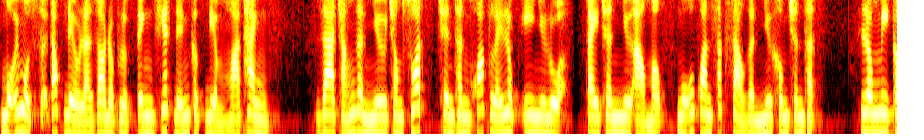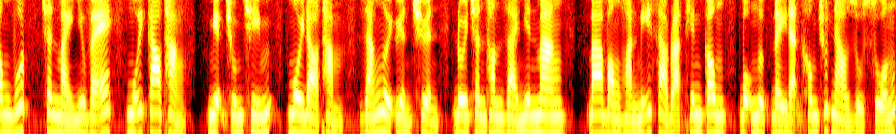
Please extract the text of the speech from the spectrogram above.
mỗi một sợi tóc đều là do độc lực tinh khiết đến cực điểm hóa thành. Da trắng gần như trong suốt, trên thân khoác lấy lục y như lụa, tay chân như ảo mộng, ngũ quan sắc xảo gần như không chân thật. Lông mi cong vút, chân mày như vẽ, mũi cao thẳng, miệng trúm chím, môi đỏ thẳm, dáng người uyển chuyển, đôi chân thon dài miên mang, ba vòng hoàn mỹ xảo đoạt thiên công, bộ ngực đầy đặn không chút nào rủ xuống,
